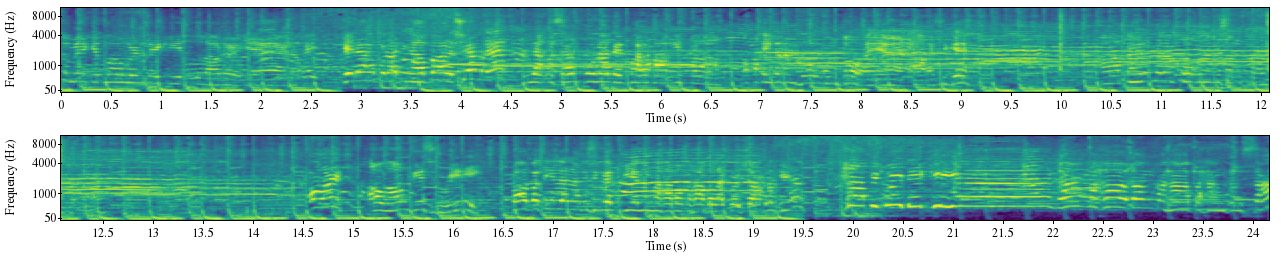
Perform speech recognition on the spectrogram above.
To make it longer, make it louder. Yeah. Kailangan po natin nga para siyempre, lakasan po natin para makit ma mapakinggan ng buong mundo. Ayan, okay, sige. Ah, uh, na lang po ako ng isang kwento. Or, a longest greeting. Babatiin lang natin si Kuya Kian ng mahabang-mahaba like for example here. Happy birthday, Kian! Ang mahabang-mahaba hanggang sa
